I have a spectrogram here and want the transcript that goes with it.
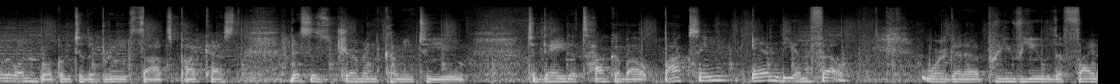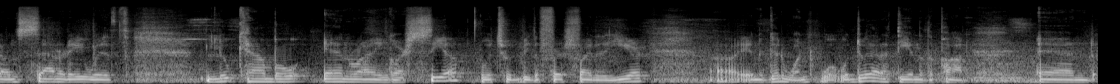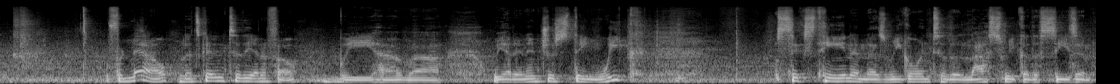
everyone. Welcome to the Brewed Thoughts podcast. This is German coming to you today to talk about boxing and the NFL. We're going to preview the fight on Saturday with Luke Campbell and Ryan Garcia, which would be the first fight of the year, uh, and a good one. We'll, we'll do that at the end of the pod. And for now, let's get into the NFL. We have uh, we had an interesting week. 16 and as we go into the last week of the season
